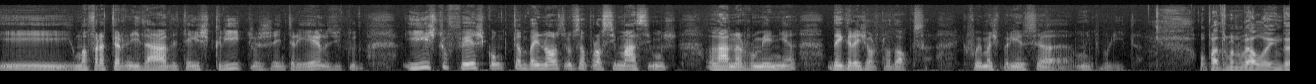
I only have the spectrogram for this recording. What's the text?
e uma fraternidade, tem escritos entre eles e tudo. E isto fez com que também nós nos aproximássemos lá na Romênia da Igreja Ortodoxa, que foi uma experiência muito bonita. O Padre Manuel ainda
